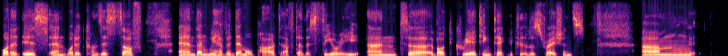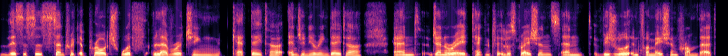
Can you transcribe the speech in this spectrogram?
what it is and what it consists of. And then we have a demo part after this theory and uh, about creating technical illustrations. Um, this is a centric approach with leveraging CAD data, engineering data, and generate technical illustrations and visual information from that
